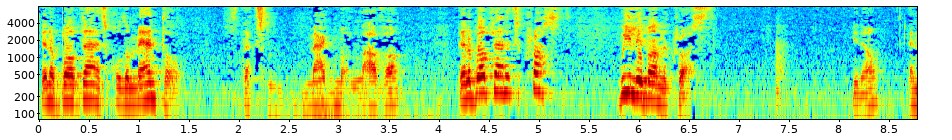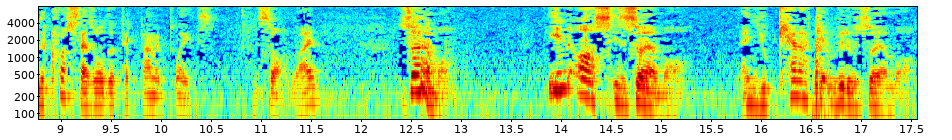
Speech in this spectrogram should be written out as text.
Then above that, it's called a mantle. That's magma, lava. Then above that, it's a crust. We live on the crust. You know? And the crust has all the tectonic plates and so on, right? Zoyama. In us is Zoyama. And you cannot get rid of Zoyama.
